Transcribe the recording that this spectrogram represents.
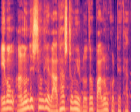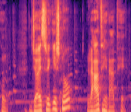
এবং আনন্দের সঙ্গে রাধাষ্টমীর ব্রত পালন করতে থাকুন। জয় শ্রীকৃষ্ণ, রাধে রাধে।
